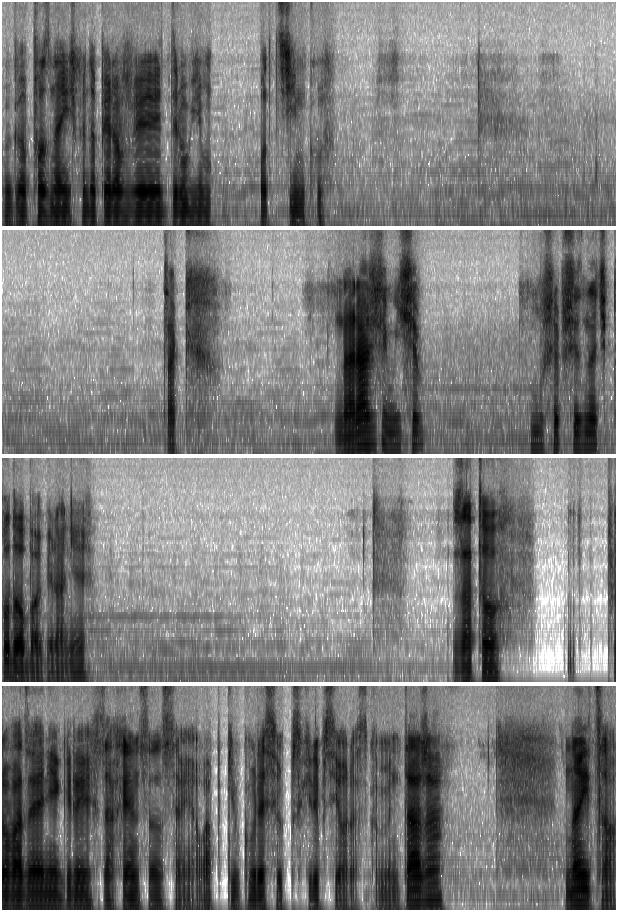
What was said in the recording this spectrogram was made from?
Go poznaliśmy dopiero w drugim odcinku. Tak. Na razie mi się muszę przyznać podoba gra, nie? Za to prowadzenie gry zachęcam do zostawienia łapki w górę, subskrypcji oraz komentarza. No i co?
